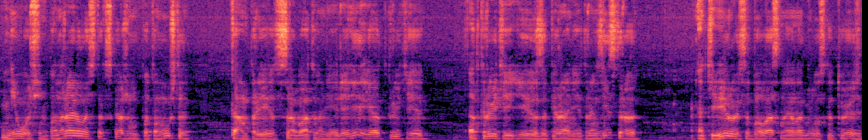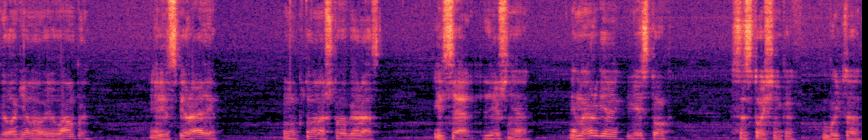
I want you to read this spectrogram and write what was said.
не очень понравилась, так скажем, потому что там при срабатывании реле и открытии, открытии и запирании транзистора активируется балластная нагрузка, то есть галогеновые лампы или спирали ну, кто на что гораст. И вся лишняя энергия, весь ток с источника, будь то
